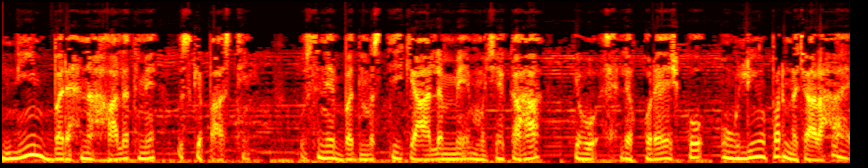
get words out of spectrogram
نیم برہنا حالت میں اس کے پاس تھیں۔ اس نے بدمستی کے عالم میں مجھے کہا کہ وہ اہل قریش کو انگلیوں پر نچا رہا ہے۔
